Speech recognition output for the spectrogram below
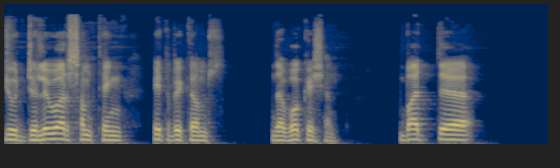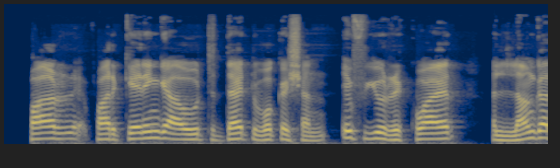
you deliver something it becomes the vocation. But uh, for for carrying out that vocation if you require a longer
